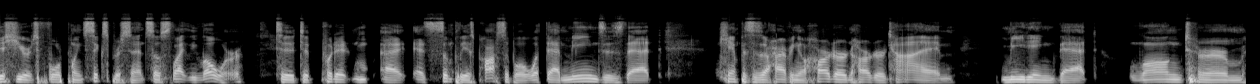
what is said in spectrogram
This year, it's 4.6%, so slightly lower. To, to put it uh, as simply as possible, what that means is that campuses are having a harder and harder time meeting that long term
